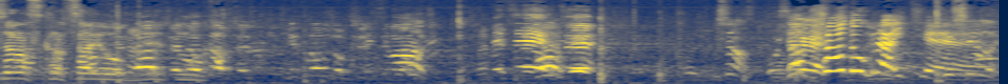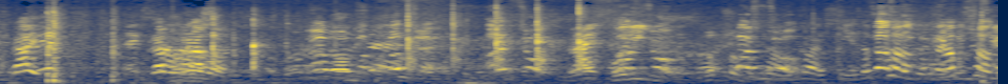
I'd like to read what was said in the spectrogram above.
Zaraz skracają mnie tu. Do przodu grajcie! Graj! Brawo, brawo! No właśnie, do przodu, do przodu.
